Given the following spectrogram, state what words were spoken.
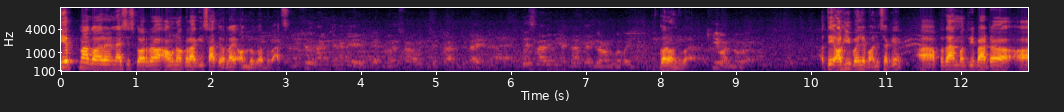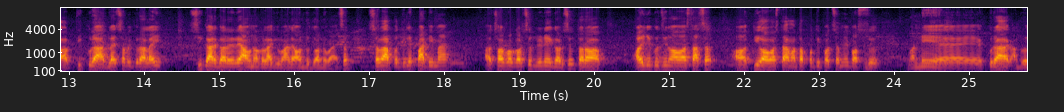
डेप्थमा गएर एनालाइसिस गरेर आउनको लागि साथीहरूलाई अनुरोध गर्नुभएको छ। गराउनु भयो त्यही अघि मैले भनिसकेँ। प्रधानमन्त्रीबाट ती कुराहरूलाई सबै कुरालाई स्वीकार गरेर आउनको लागि उहाँले अनुरोध गर्नुभएको छ। सभापतिले पार्टीमा छलफल गर्छु निर्णय गर्छु तर अहिलेको जुन अवस्था छ त्यो अवस्थामा त प्रतिपक्षमै बस्छु भन्ने कुरा हाम्रो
